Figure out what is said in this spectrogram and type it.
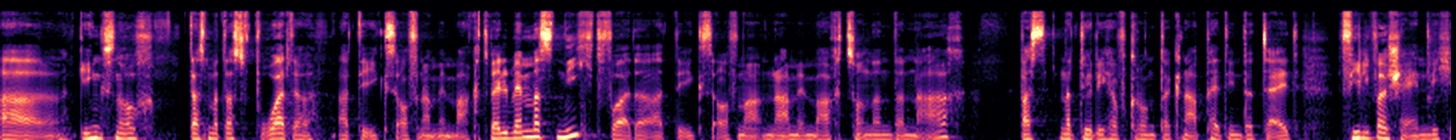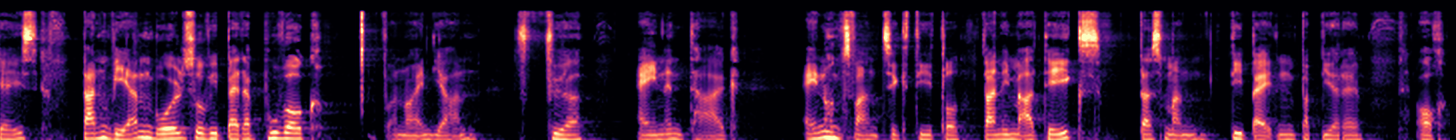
äh, ging es noch, dass man das vor der ATX-Aufnahme macht. Weil wenn man es nicht vor der ATX-Aufnahme macht, sondern danach, was natürlich aufgrund der Knappheit in der Zeit viel wahrscheinlicher ist, dann wären wohl, so wie bei der Buwok vor neun Jahren, für einen Tag 21 Titel dann im ATX, dass man die beiden Papiere auch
